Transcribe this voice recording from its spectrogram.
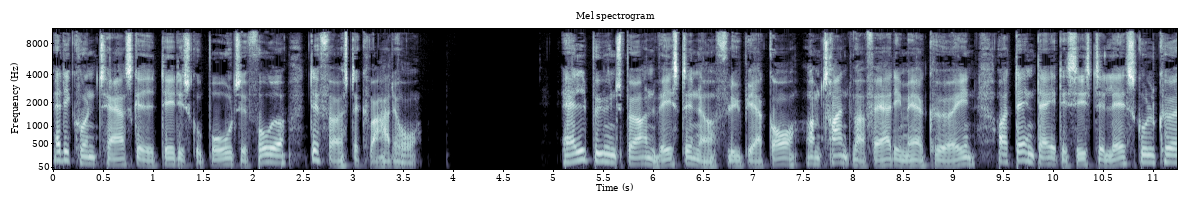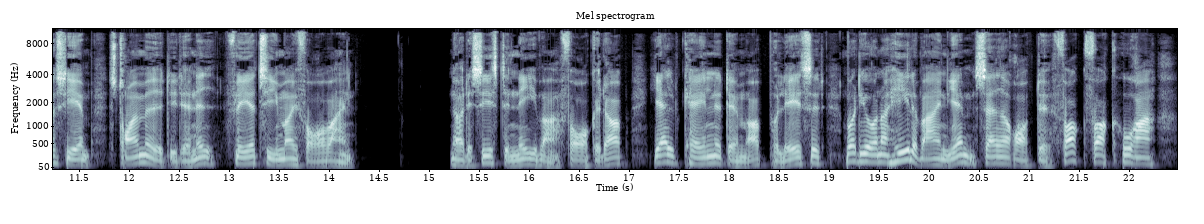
at de kun tærskede det, de skulle bruge til foder det første kvarte år. Alle byens børn vidste, når Flybjerg gård omtrent var færdig med at køre ind, og den dag det sidste læs skulle køres hjem, strømmede de derned flere timer i forvejen. Når det sidste ne var forket op, hjalp kalene dem op på læsset, hvor de under hele vejen hjem sad og råbte fuck, fuck, hurra,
